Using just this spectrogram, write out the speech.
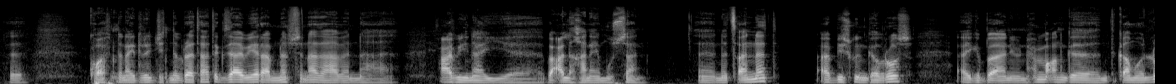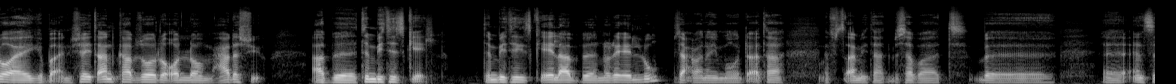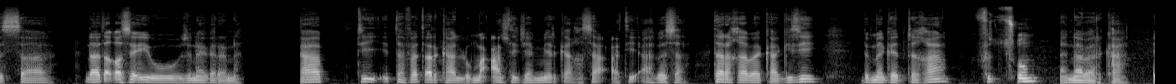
ኳፍንቲ ናይ ድርጅት ንብረታት እግዚኣብሔር ኣብ ነፍስና ዝሃበና ዓብይ ናይ ባዕልኻ ናይ ምውሳን ነፃነት ኣቢስ ክንገብሮስ ኣይግባእን እዩ ንሕማቕ ንጥቀመሉ ኣይግባእን እዩ ሰይጣን ካብ ዝወደቐሎም ሓደስ እዩ ኣብ ትንቢት ህዝቅኤል ትንቢተ ህዝቅኤል ኣብ ንርእየሉ ብዛዕባ ናይ መወዳእታ ፍጻሜታት ብሰባት ብእንስሳ እንዳጠቐሰ እዩ ዝነገረና። ካብቲ እተፈጠርካሉ መዓልቲ ጀሚርካ ክሳዕ እቲ ኣበሳ እተረኸበካ ግዜ ብመገድኻ ፍጹም ነበርካ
